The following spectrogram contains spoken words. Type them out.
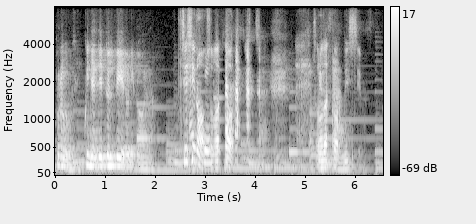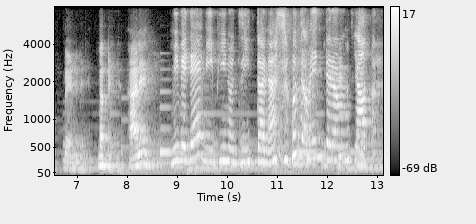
Proprio così. Quindi hai detto il vero, Nicola. Sì, sì, eh, no, sì. sono d'accordo. sono d'accordissimo. Bene, bene, va bene. Ale? Mi vedevi, Pino, zitta, assolutamente non un fiato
